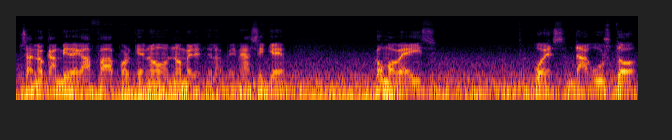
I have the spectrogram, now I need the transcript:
o sea, no cambie de gafa porque no, no merece la pena. Así que, como veis, pues da gusto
